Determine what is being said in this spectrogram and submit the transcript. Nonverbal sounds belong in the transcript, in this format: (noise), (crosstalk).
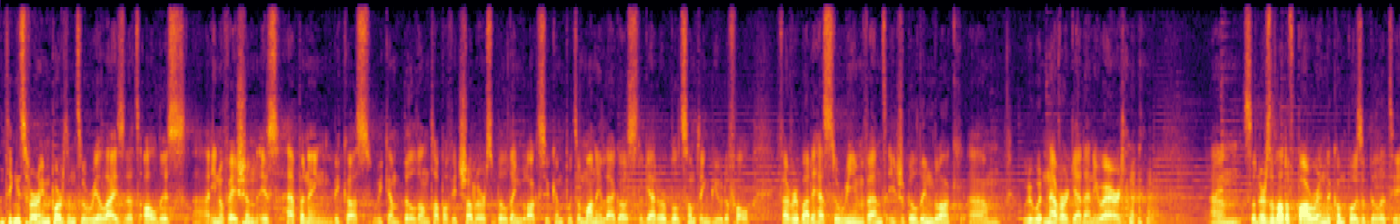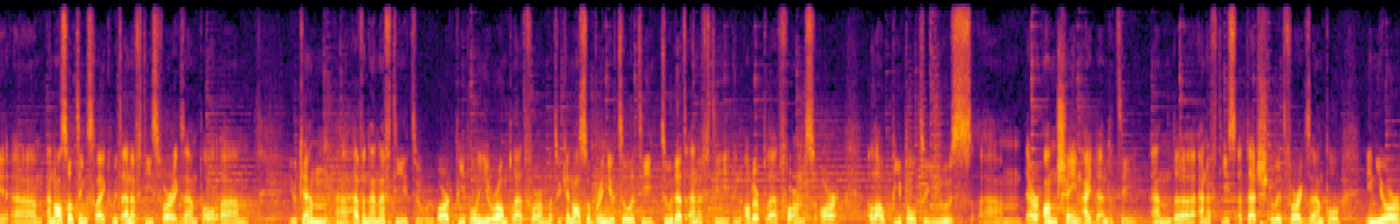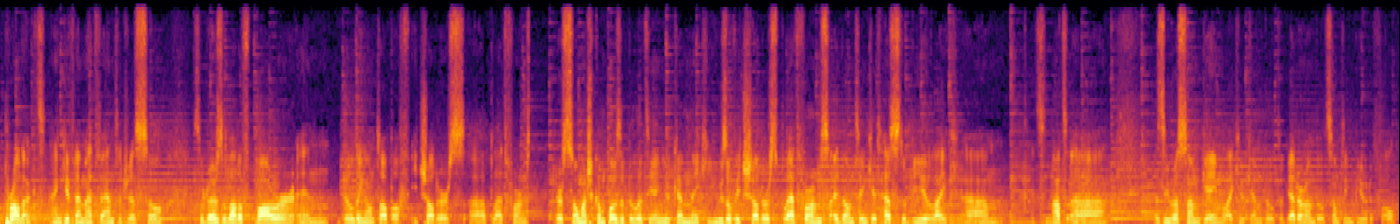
I think it's very important to realize that all this uh, innovation is happening because we can build on top of each other's building blocks. You can put the money Legos together, build something beautiful. If everybody has to reinvent each building block, um, we would never get anywhere. (laughs) um, so there's a lot of power in the composability. Um, and also things like with NFTs, for example. You can uh, have an NFT to reward people in your own platform, but you can also bring utility to that NFT in other platforms or allow people to use um, their on-chain identity and the NFTs attached to it, for example, in your product and give them advantages. So, so there's a lot of power in building on top of each other's uh, platforms. There's so much composability and you can make use of each other's platforms. I don't think it has to be like, um, it's not, uh, a zero-sum game, like you can build together and build something beautiful.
